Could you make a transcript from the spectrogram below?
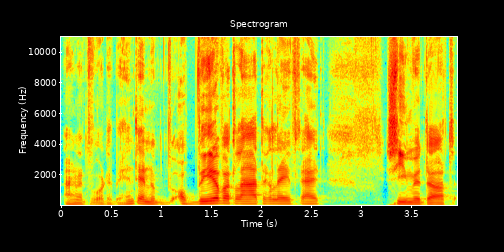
aan het worden bent. En op, weer wat latere leeftijd zien we dat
